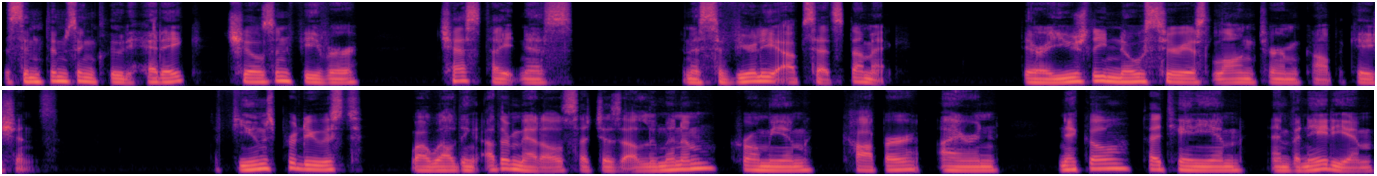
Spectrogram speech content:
The symptoms include headache, chills and fever, chest tightness, and a severely upset stomach. There are usually no serious long term complications. The fumes produced while welding other metals such as aluminum, chromium, copper, iron, nickel, titanium, and vanadium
